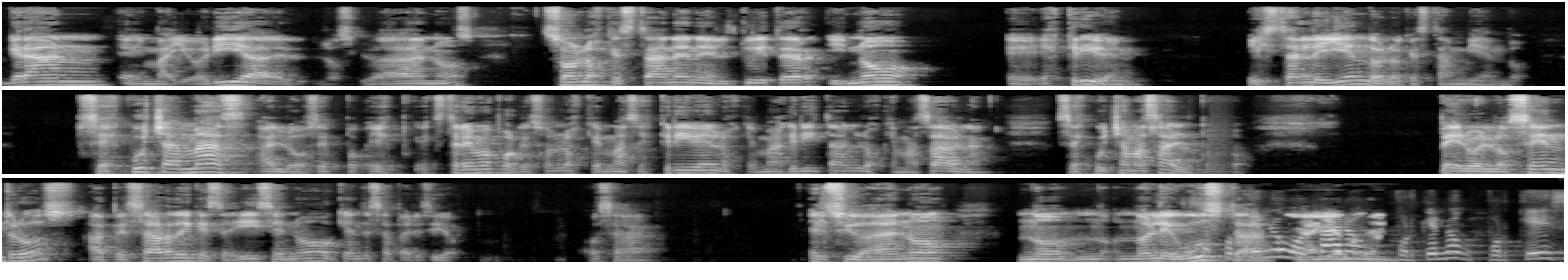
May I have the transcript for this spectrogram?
gran eh, mayoría de los ciudadanos son los que están en el Twitter y no eh, escriben y están leyendo lo que están viendo. Se escucha más a los extremos porque son los que más escriben, los que más gritan, los que más hablan. Se escucha más alto. Pero en los centros, a pesar de que se dice, no, que han desaparecido, o sea, el ciudadano no, no, le gusta. ¿Por qué no votaron? ¿Por qué, no, por, qué,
